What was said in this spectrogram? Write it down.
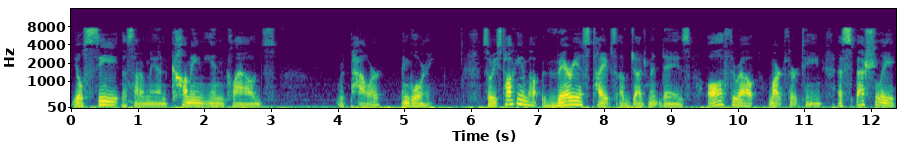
you'll see the Son of Man coming in clouds with power and glory. So he's talking about various types of judgment days all throughout Mark 13, especially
